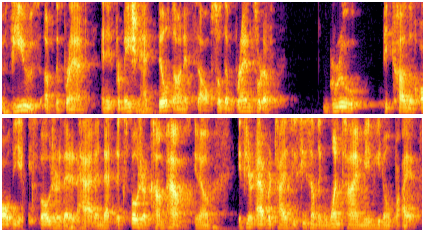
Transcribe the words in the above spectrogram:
views of the brand and information had built on itself. So the brand sort of grew because of all the exposure that it had, and that exposure compounds. You know, if you're advertised, you see something one time, maybe you don't buy it.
